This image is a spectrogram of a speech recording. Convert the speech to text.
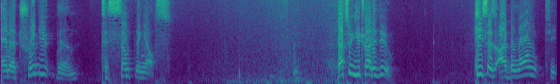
and attribute them to something else. That's what you try to do. He says, I belong to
